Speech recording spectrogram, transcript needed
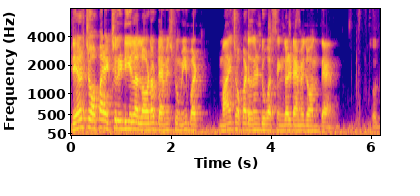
Their chopper actually deal a lot of damage to me, but my chopper doesn't do a single damage on them. So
